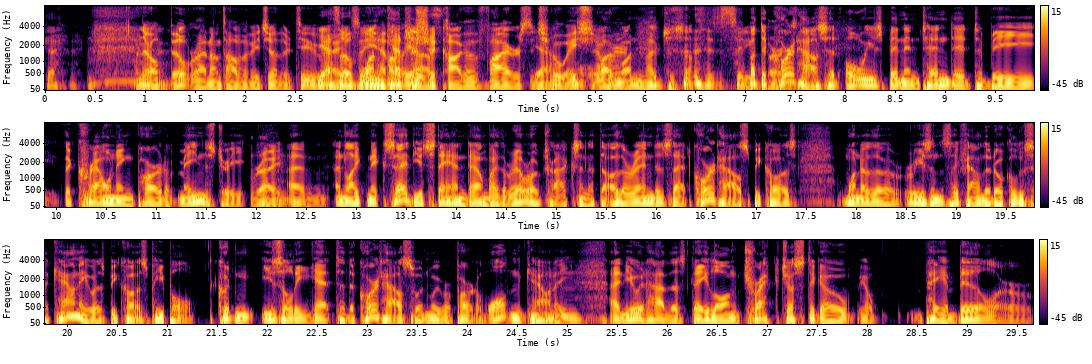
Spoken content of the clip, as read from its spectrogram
and they're all built right on top of each other too. Yeah, right? so if you one have like a catches- Chicago fire situation, one where one nudges up. the city But the courthouse down. had always been intended to be the crowning part of Main Street. Right. And and like Nick said, you stand down by the railroad tracks and at the other end is that courthouse because one of the reasons they founded Okaloosa County was because people couldn't easily get to the courthouse when we were part of Walton County. Mm-hmm. And you would have this day long trek just to go, you know, pay a bill or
